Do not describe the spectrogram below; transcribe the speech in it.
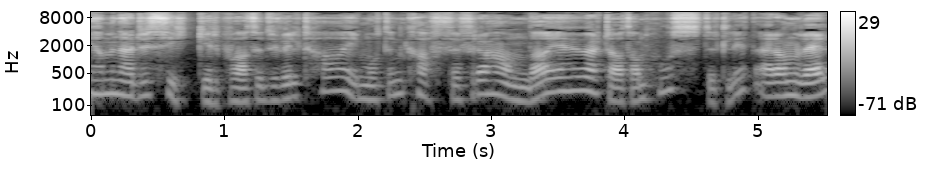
Ja, men er du sikker på at du vil ta imot en kaffe fra han, da? Jeg hørte at han hostet litt. Er han vel?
